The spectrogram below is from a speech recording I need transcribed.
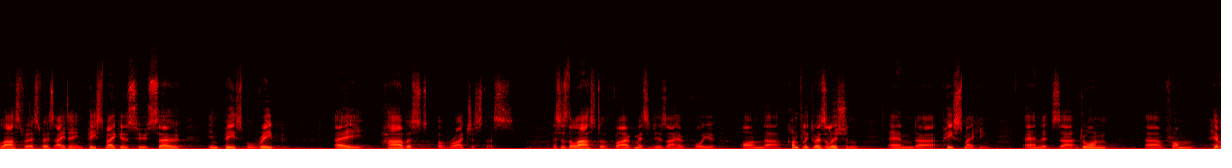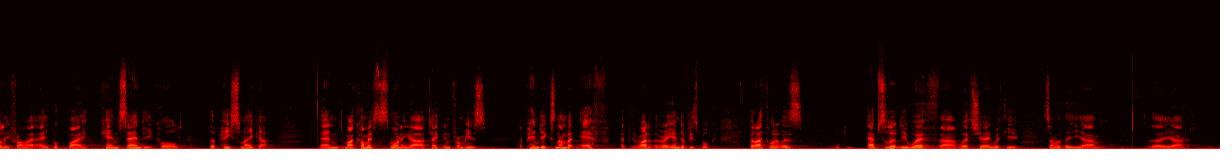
Last verse, verse 18 Peacemakers who sow in peace will reap a harvest of righteousness. This is the last of five messages I have for you on uh, conflict resolution and uh, peacemaking. And it's uh, drawn uh, from heavily from a, a, book by Ken Sande called The Peacemaker. And my comments this morning are taken from his appendix number F, at the, right at the very end of his book. But I thought it was absolutely worth, uh, worth sharing with you some of the, um, the, uh,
